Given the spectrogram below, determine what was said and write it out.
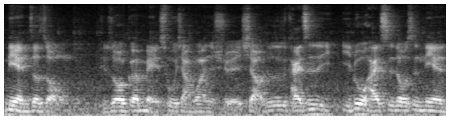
念这种，比如说跟美术相关的学校，就是还是一路还是都是念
